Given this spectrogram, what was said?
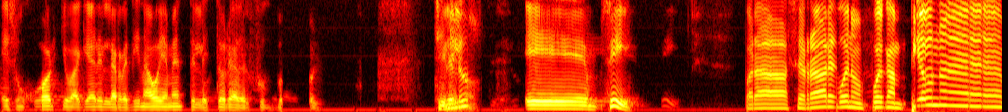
Es un jugador que va a quedar en la retina, obviamente, en la historia del fútbol chileno. Eh, sí. Para cerrar, bueno, fue campeón. Eh,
